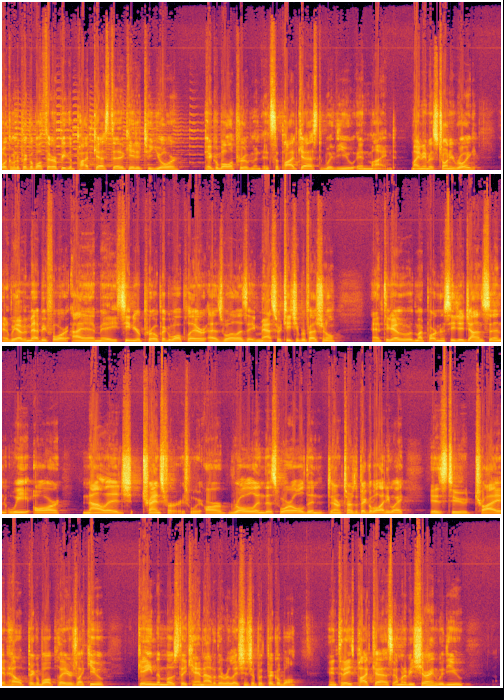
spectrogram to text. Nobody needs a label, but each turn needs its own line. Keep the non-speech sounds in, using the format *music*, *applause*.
Welcome to Pickleball Therapy, the podcast dedicated to your pickleball improvement. It's the podcast with you in mind. My name is Tony Roig, and if we haven't met before, I am a senior pro pickleball player as well as a master teaching professional. And together with my partner, CJ Johnson, we are knowledge transfers. We, our role in this world, in, in terms of pickleball anyway, is to try and help pickleball players like you gain the most they can out of their relationship with pickleball. In today's podcast, I'm going to be sharing with you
